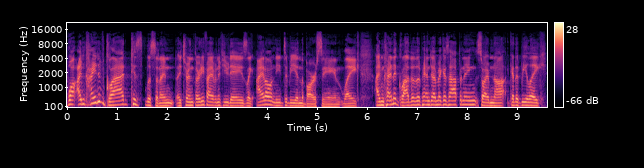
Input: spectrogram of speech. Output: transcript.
well, I'm kind of glad because listen, I, I turned 35 in a few days. Like, I don't need to be in the bar scene. Like, I'm kind of glad that the pandemic is happening. So I'm not going to be like,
